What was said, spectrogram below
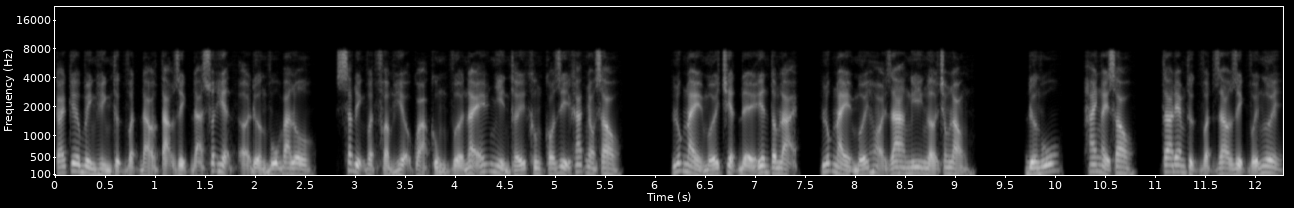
cái kêu bình hình thực vật đào tạo dịch đã xuất hiện ở đường vũ ba lô, xác định vật phẩm hiệu quả cùng vừa nãy nhìn thấy không có gì khác nhau sau. Lúc này mới triệt để yên tâm lại, lúc này mới hỏi ra nghi ngờ trong lòng đường vũ, hai ngày sau, ta đem thực vật giao dịch với ngươi.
